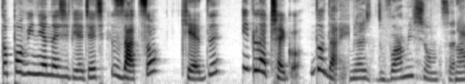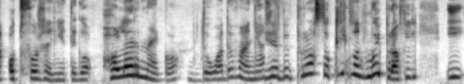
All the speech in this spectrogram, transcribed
to powinieneś wiedzieć za co, kiedy i dlaczego dodaję. Miałeś dwa miesiące na otworzenie tego cholernego doładowania, żeby prosto kliknąć mój profil i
